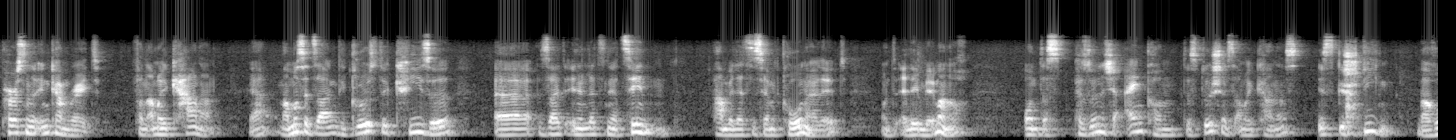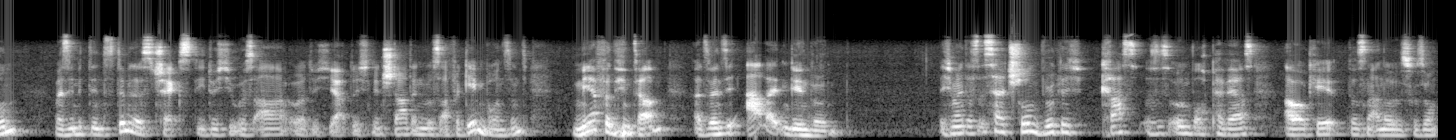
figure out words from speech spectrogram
Personal Income Rate von Amerikanern. Ja? Man muss jetzt sagen, die größte Krise äh, seit in den letzten Jahrzehnten haben wir letztes Jahr mit Corona erlebt und erleben wir immer noch. Und das persönliche Einkommen des Durchschnittsamerikaners ist gestiegen. Warum? Weil sie mit den Stimulus-Checks, die durch die USA oder durch, ja, durch den Staat in den USA vergeben worden sind, mehr verdient haben, als wenn sie arbeiten gehen würden. Ich meine, das ist halt schon wirklich krass. Es ist irgendwo auch pervers, aber okay, das ist eine andere Diskussion.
